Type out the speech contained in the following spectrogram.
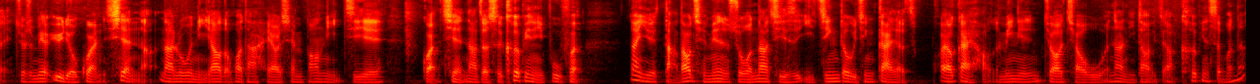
对，就是没有预留管线呐、啊。那如果你要的话，他还要先帮你接管线，那这是客片的一部分。那也打到前面说，那其实已经都已经盖了，快要盖好了，明年就要交屋。那你到底要客片什么呢？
